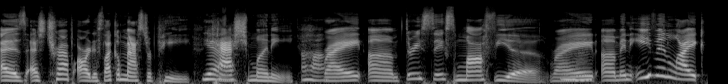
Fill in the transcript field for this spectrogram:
as as trap artists like a Master P, Yeah. Uh-huh. Cash Money, right? Um 3 6 Mafia, right? Mm-hmm. Um and even like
